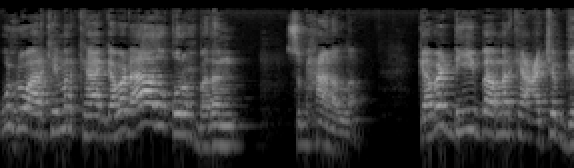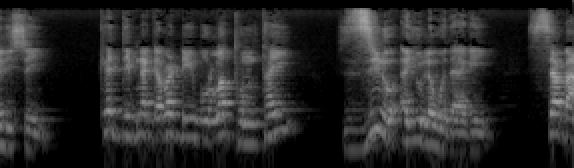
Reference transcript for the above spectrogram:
Wuxuu arkay markaa gabadh aada u qurux badan. Subxaan allah gabadhii baa markaa cajab gelisay. Kadibna gabadhii buu la tuntay zino ayuu la wadaagay. Sabca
